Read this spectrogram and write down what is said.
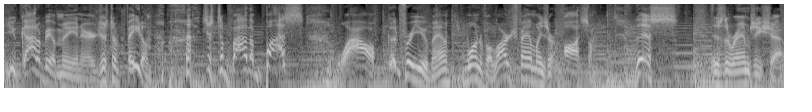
You got to be a millionaire just to feed them, just to buy the bus. Wow, good for you, man. It's wonderful. Large families are awesome. This is the Ramsey Show.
